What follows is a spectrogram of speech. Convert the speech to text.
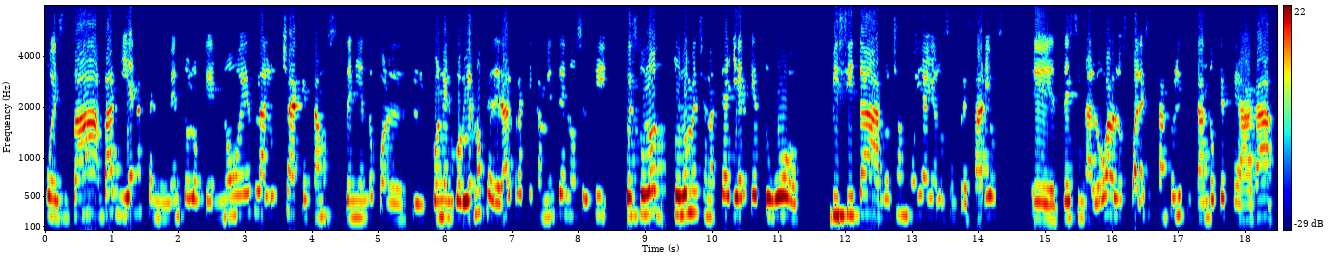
pues va, va bien hasta el momento, lo que no es la lucha que estamos teniendo con el, con el gobierno federal prácticamente, no sé si, pues tú lo, tú lo mencionaste ayer que tuvo visita a Rocha Moya y a los empresarios eh, de Sinaloa, los cuales están solicitando que se haga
